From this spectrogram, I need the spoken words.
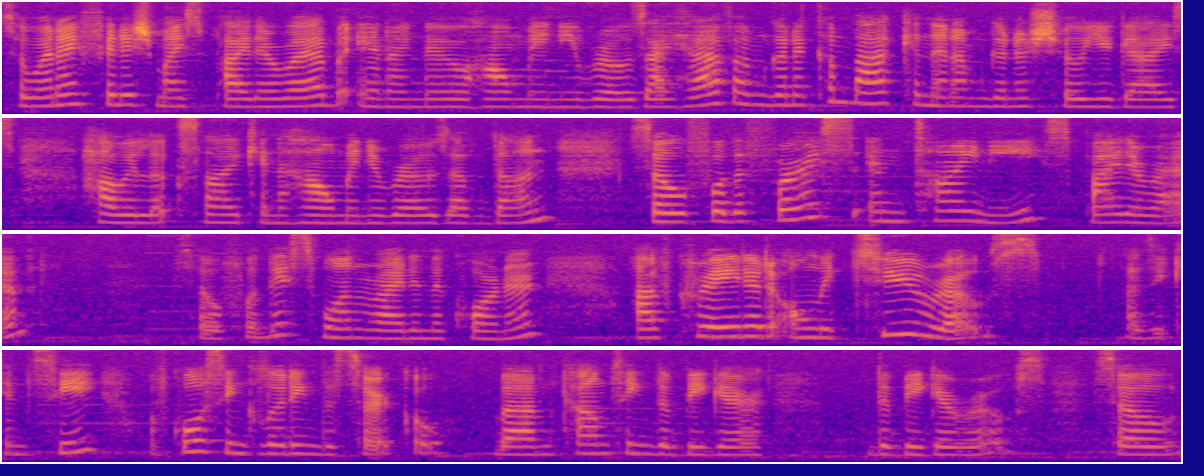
So when I finish my spider web and I know how many rows I have, I'm gonna come back and then I'm gonna show you guys how it looks like and how many rows I've done. So for the first and tiny spider web, so for this one right in the corner, I've created only two rows as you can see of course including the circle but I'm counting the bigger the bigger rows so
